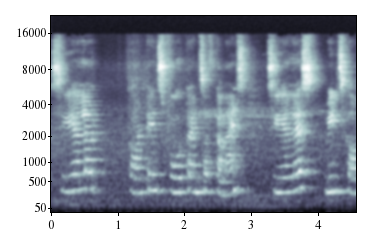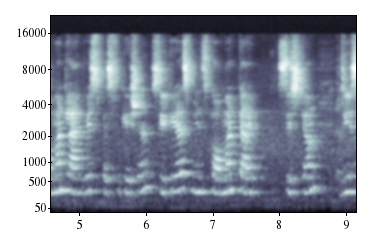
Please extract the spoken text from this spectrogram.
CLR contains four kinds of commands. CLS means Common Language Specification, CTS means Common Type System, GC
